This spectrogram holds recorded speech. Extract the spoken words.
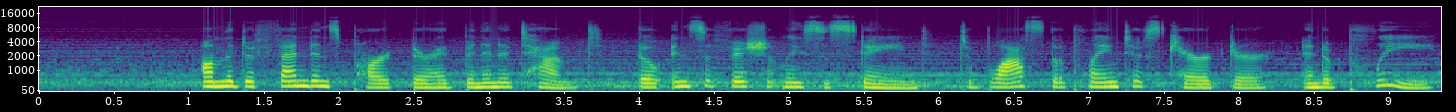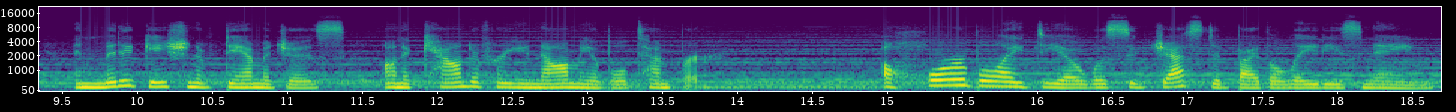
On the defendant's part, there had been an attempt, though insufficiently sustained, to blast the plaintiff's character and a plea in mitigation of damages on account of her unamiable temper. A horrible idea was suggested by the lady's name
